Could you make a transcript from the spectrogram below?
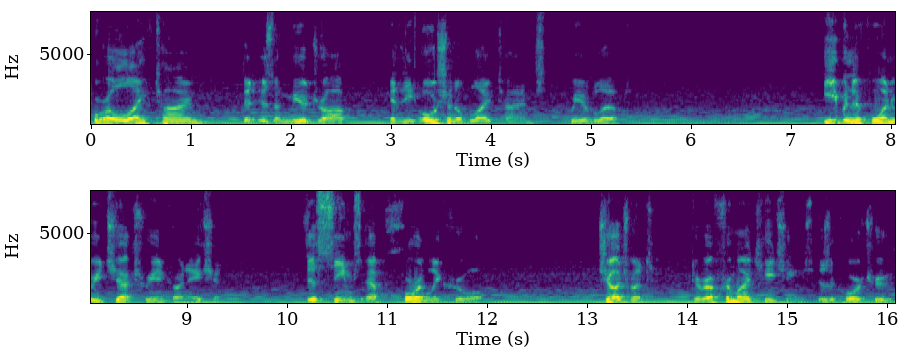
for a lifetime that is a mere drop in the ocean of lifetimes we have lived. Even if one rejects reincarnation, this seems abhorrently cruel. Judgment direct from my teachings is a core truth.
